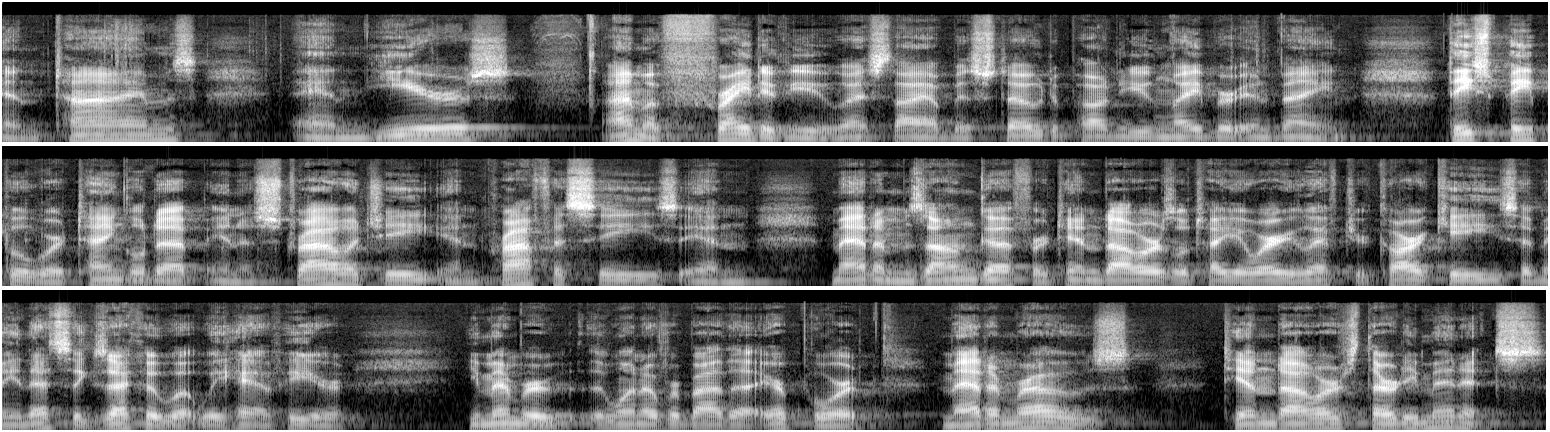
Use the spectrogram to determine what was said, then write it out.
and times and years. I'm afraid of you, lest I have bestowed upon you labor in vain. These people were tangled up in astrology, in prophecies, in Madame Zonga for $10 will tell you where you left your car keys. I mean, that's exactly what we have here. You remember the one over by the airport, Madame Rose, $10, 30 minutes.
